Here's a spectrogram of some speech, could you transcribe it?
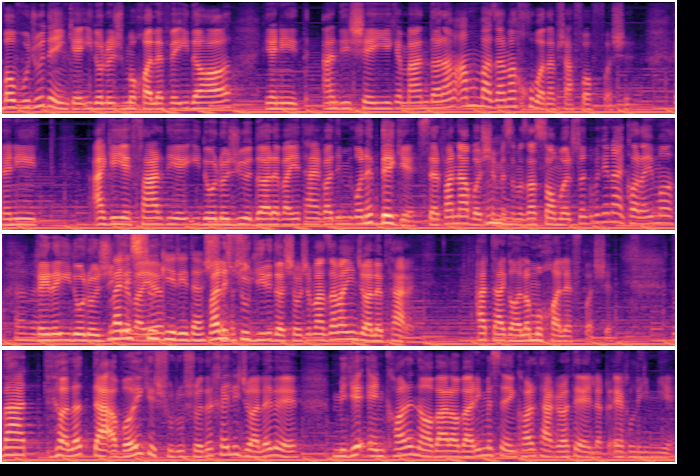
با وجود اینکه ایدولوژی مخالف ایده ها یعنی اندیشه ای که من دارم اما نظر من خوب آدم شفاف باشه. یعنی اگه یه فردی ایدولوژی رو داره و یه تحقیقاتی می‌کنه بگه. صرفا نباشه. مثل مثلا ساموئلسون که بگه نه کارهای ما آره. غیر ایدولوژیکه ولی سوگیری داشته ولی باشه. سوگیری داشته باشه. مثلا من این جالب تره حتی اگه حالا مخالف باشه. و حالا دعوایی که شروع شده خیلی جالبه. میگه انکار نابرابری مثل انکار تغییرات اقل- اقلیمیه.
